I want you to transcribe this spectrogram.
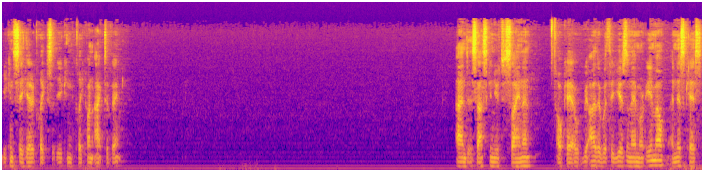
you can see here it clicks that you can click on activate. And it's asking you to sign in. Okay it would be either with a username or email. In this case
